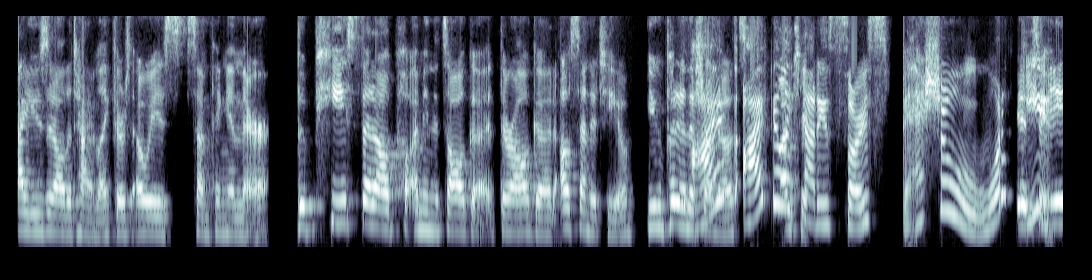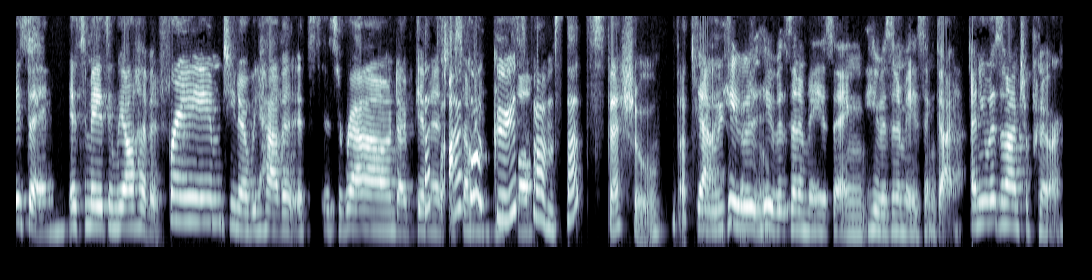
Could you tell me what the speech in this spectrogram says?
I use it all the time. Like there's always something in there. The piece that I'll put, I mean, it's all good. They're all good. I'll send it to you. You can put it in the show I, notes. I feel like that is so special. What a It's gift. amazing. It's amazing. We all have it framed. You know, we have it. It's it's around. I've given That's- it to I've so got many people. goosebumps. That's special. That's Yeah, really he was he was an amazing he was an amazing guy, and he was an entrepreneur.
